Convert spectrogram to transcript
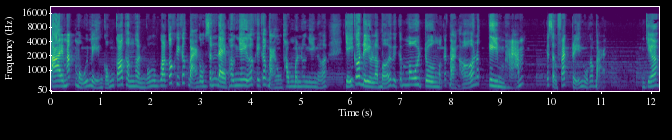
tai mắt mũi miệng cũng có thân hình cũng và có khi các bạn còn xinh đẹp hơn nhi có khi các bạn còn thông minh hơn nhi nữa. Chỉ có điều là bởi vì cái môi trường mà các bạn ở nó kìm hãm cái sự phát triển của các bạn. Đúng chưa?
